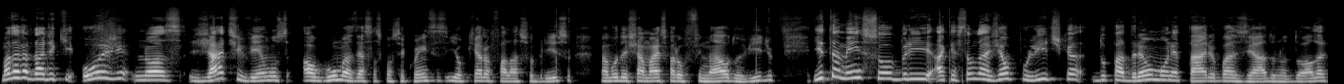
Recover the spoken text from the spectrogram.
mas a verdade é que hoje nós já tivemos algumas dessas consequências e eu quero falar sobre isso, mas vou deixar mais para o final do vídeo. E também sobre a questão da geopolítica do padrão monetário baseado no dólar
